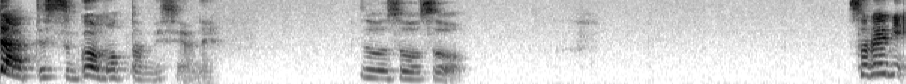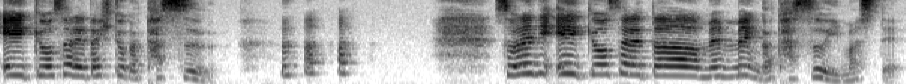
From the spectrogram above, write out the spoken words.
だってすごい思ったんですよね。そうそうそう。それに影響された人が多数。それに影響された面々が多数いまして。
